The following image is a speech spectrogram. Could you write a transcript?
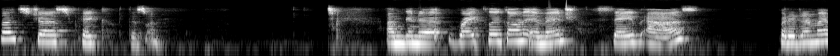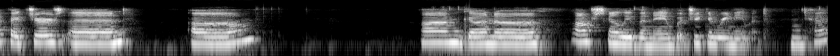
let's just pick this one. I'm to right click on the image, save as, put it in my pictures, and um, I'm gonna, I'm just gonna leave the name, but you can rename it, okay?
